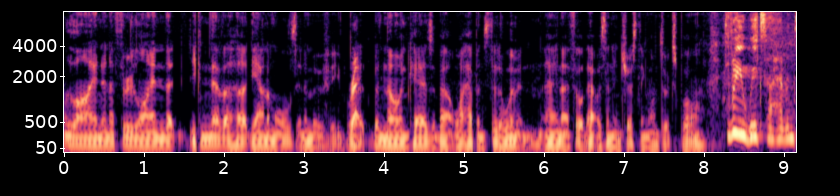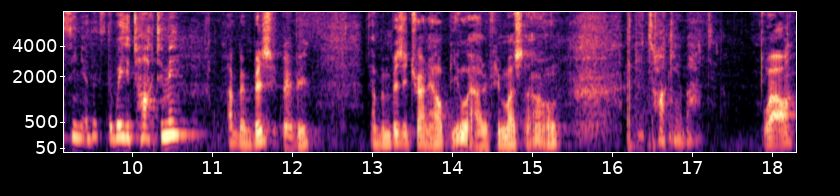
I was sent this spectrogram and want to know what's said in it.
line and a through line that you can never hurt the animals in a movie, but, Right. but no one cares about what happens to the women, and I thought that was an interesting one to explore. Three weeks I haven't seen you. That's the way you talk to me? I've been busy, baby. I've been busy trying to help you out, if you must know. What are you talking about? Well,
